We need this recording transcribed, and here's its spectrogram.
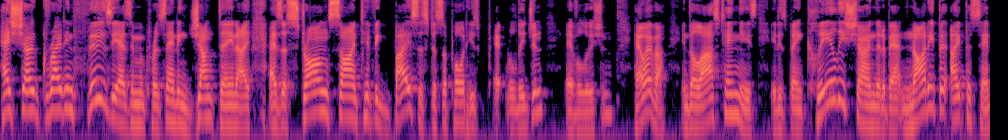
has showed great enthusiasm in presenting junk DNA as a strong scientific basis to support his pet religion, evolution. However, in the last 10 years, it has been clearly shown that about 98%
